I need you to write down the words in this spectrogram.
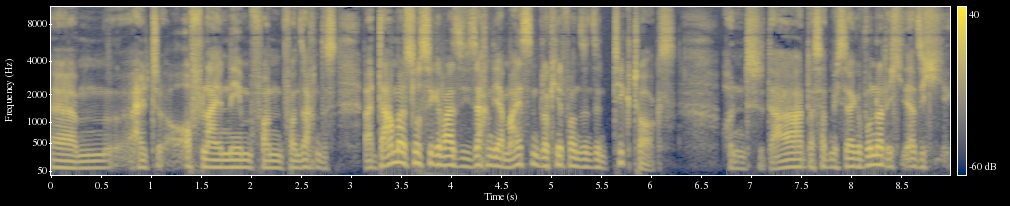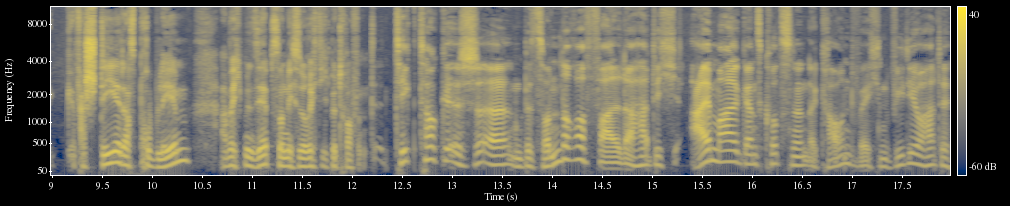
ähm, halt offline nehmen von, von Sachen. Das war damals lustigerweise die Sachen, die am meisten blockiert worden sind, sind TikToks. Und da, das hat mich sehr gewundert. Ich, also ich verstehe das Problem, aber ich bin selbst noch nicht so richtig betroffen. TikTok ist äh, ein besonderer Fall. Da hatte ich einmal ganz kurz einen Account, welchen Video hatte.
